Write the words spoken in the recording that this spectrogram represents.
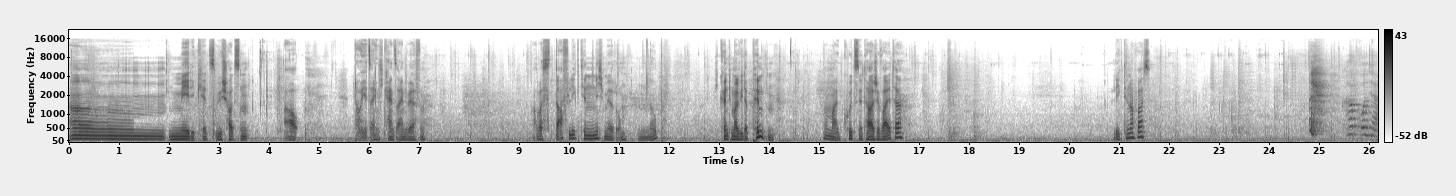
Ähm, Medikits. Wie schaut's denn... Au. Brauche ich jetzt eigentlich keins einwerfen. Aber Stuff liegt hier nicht mehr rum. Nope. Ich könnte mal wieder pimpen. Mal kurz eine Etage weiter. Liegt hier noch was? Kopf runter.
